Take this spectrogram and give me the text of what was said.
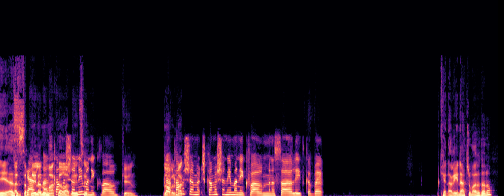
אה, אז אז ספרי כן, לנו אז מה כמה קרה שנים בעצם. אני כבר, כן. לא, אבל כמה, מה... ש... כמה שנים אני כבר מנסה להתקבל. כן, ארינה, את שומעת אותנו?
